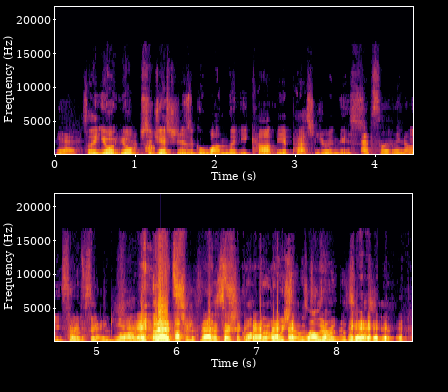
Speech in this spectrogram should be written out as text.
Yeah. So that your your suggestion is a good one that you can't be a passenger in this. absolutely not, If so you're to affected speak. by Yeah, it. that's, that's That's actually quite. I wish that was Well deliberate. done. That's nice.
